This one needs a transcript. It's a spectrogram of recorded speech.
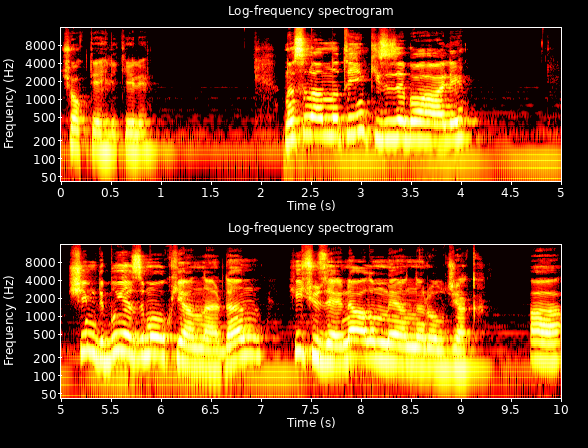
çok tehlikeli. Nasıl anlatayım ki size bu hali? Şimdi bu yazımı okuyanlardan hiç üzerine alınmayanlar olacak. Aa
